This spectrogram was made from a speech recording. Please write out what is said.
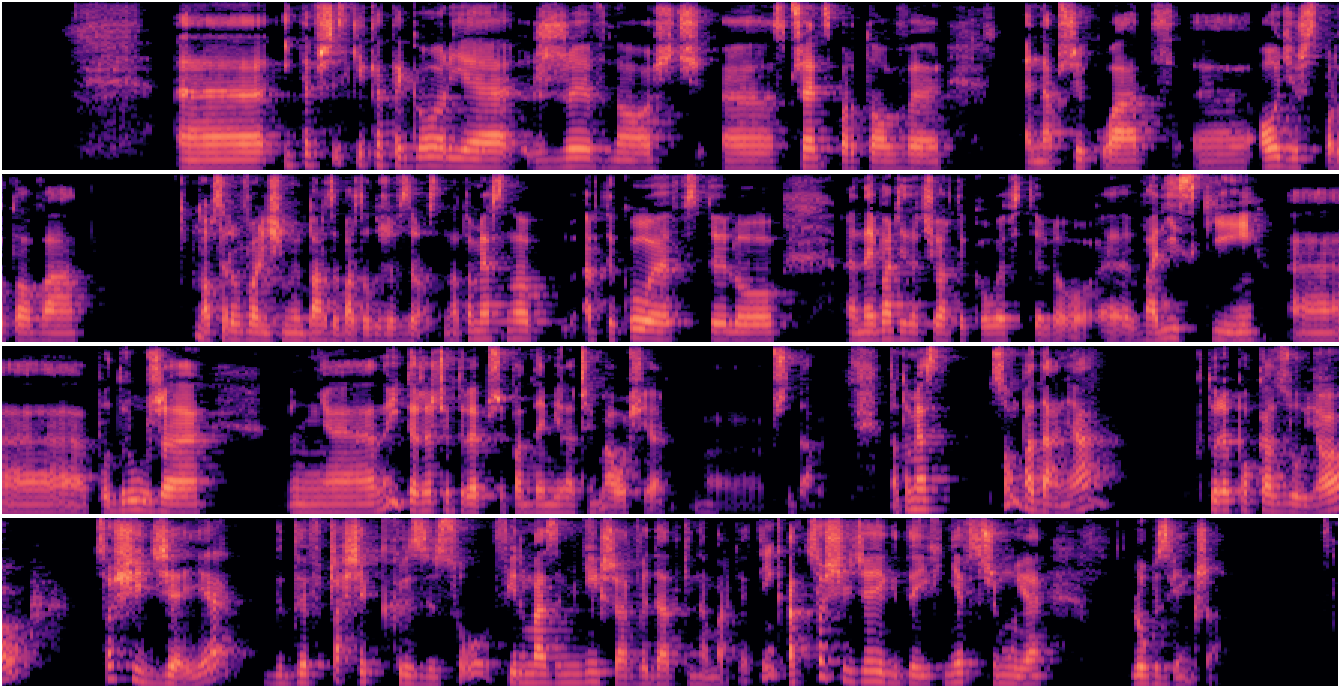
E, I te wszystkie kategorie, żywność, e, sprzęt sportowy, na przykład odzież sportowa, no, obserwowaliśmy bardzo, bardzo duży wzrost. Natomiast no, artykuły w stylu, najbardziej traciły artykuły w stylu walizki, podróże, no i te rzeczy, które przy pandemii raczej mało się przydały. Natomiast są badania, które pokazują, co się dzieje, gdy w czasie kryzysu firma zmniejsza wydatki na marketing, a co się dzieje, gdy ich nie wstrzymuje lub zwiększa.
